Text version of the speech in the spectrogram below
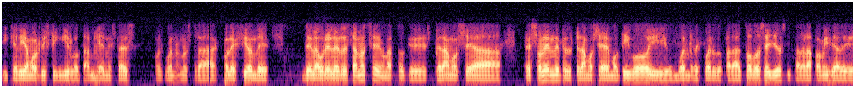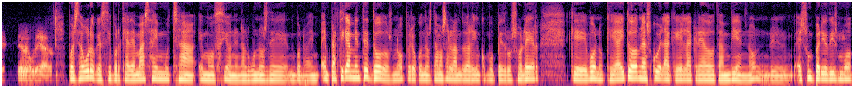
y queríamos distinguirlo también. Esta es, pues bueno, nuestra colección de, de laureles de esta noche, un acto que esperamos sea es solemne, pero esperamos sea emotivo y un buen recuerdo para todos ellos y para la familia de, laureado. Pues seguro que sí, porque además hay mucha emoción en algunos de, bueno, en, prácticamente todos, ¿no? Pero cuando estamos hablando de alguien como Pedro Soler, que bueno, que hay toda una escuela que él ha creado también, ¿no? Es un periodismo,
